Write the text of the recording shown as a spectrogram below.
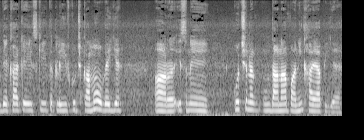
देखा कि इसकी तकलीफ़ कुछ कम हो गई है और इसने कुछ न दाना पानी खाया, पिया है।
